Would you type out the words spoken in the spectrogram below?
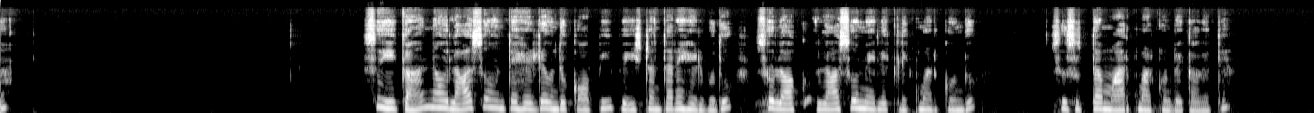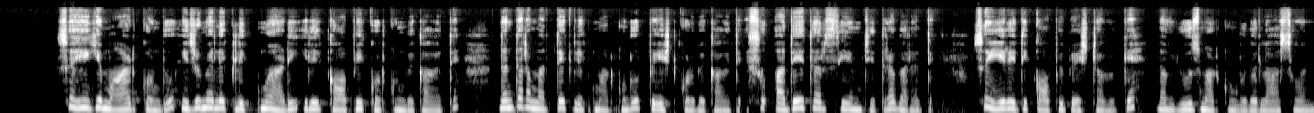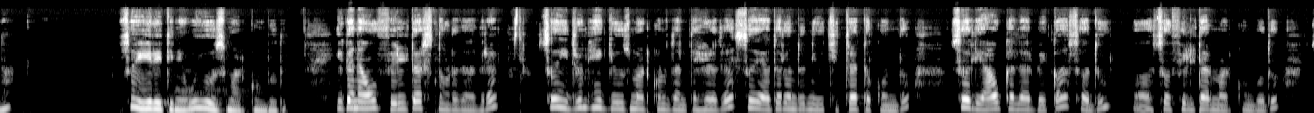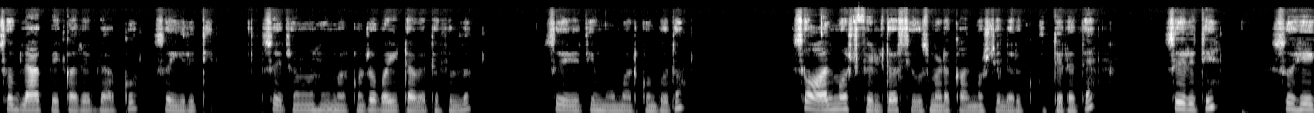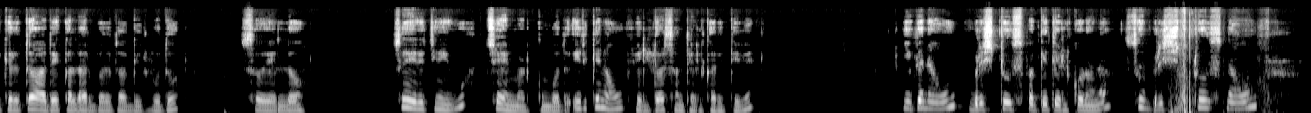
ಸೊ, ಈಗ ನಾವು ಲಾಸೋ ಅಂತ ಹೇಳಿದ್ರೆ ಒಂದು ಕಾಪಿ, ಪೇಸ್ಟ್ ಅಂತಲೇ ಹೇಳ್ಬೋದು. ಸೊ, ಲಾಕ್, ಲಾಸೋ ಮೇಲೆ ಕ್ಲಿಕ್ ಮಾಡಿಕೊಂಡು, ಸೊ, ಸುತ್ತ ಮಾರ್ಕ್ ಮಾಡ್ಕೊಳ್ಬೇಕಾಗತ್ತೆ. ಸೊ, ಹೀಗೆ ಮಾಡಿಕೊಂಡು ಇದ್ರ ಮೇಲೆ ಕ್ಲಿಕ್ ಮಾಡಿ ಇಲ್ಲಿ ಕಾಪಿ ಕೊಡ್ಕೊಳ್ಬೇಕಾಗತ್ತೆ ನಂತರ ಮತ್ತೆ ಕ್ಲಿಕ್ ಮಾಡಿಕೊಂಡು ಪೇಸ್ಟ್ ಕೊಡಬೇಕಾಗತ್ತೆ. ಸೊ, ಅದೇ ಥರ ಸೇಮ್ ಚಿತ್ರ ಬರುತ್ತೆ. ಸೊ, ಈ ರೀತಿ ಕಾಪಿ ಪೇಸ್ಟ್ ಆಗೋಕ್ಕೆ ನಾವು ಯೂಸ್ ಮಾಡ್ಕೊಬೋದು ಲಾಸೋವನ್ನು. ಸೊ, ಈ ರೀತಿ ನೀವು ಯೂಸ್ ಮಾಡ್ಕೊಬೋದು ಈಗ ನಾವು ಫಿಲ್ಟರ್ಸ್ ನೋಡೋದಾದರೆ, ಸೊ ಇದನ್ನ ಹೇಗೆ ಯೂಸ್ ಮಾಡ್ಕೊಳೋದು ಅಂತ ಹೇಳಿದ್ರೆ, ಸೊ ಯಾವುದಾದ್ರೊಂದು ನೀವು ಚಿತ್ರ ತಗೊಂಡು, ಸೊ, ಅಲ್ಲಿ ಯಾವ ಕಲರ್ ಬೇಕೋ, ಸೊ, ಅದು ಸೊ ಫಿಲ್ಟರ್ ಮಾಡ್ಕೊಬೋದು ಸೊ ಬ್ಲ್ಯಾಕ್ ಬೇಕಾದರೆ ಬ್ಲ್ಯಾಕು ಸೊ, ಈ ರೀತಿ. ಸೊ ಇದನ್ನು ಹಿಂಗೆ ಮಾಡಿಕೊಂಡ್ರೆ ವೈಟ್ ಆಗುತ್ತೆ ಫುಲ್ಲು ಸೊ ಈ ರೀತಿ ಮೂವ್ ಮಾಡ್ಕೊಬೋದು ಸೊ ಆಲ್ಮೋಸ್ಟ್ ಫಿಲ್ಟರ್ಸ್ ಯೂಸ್ ಮಾಡೋಕ್ಕೆ ಆಲ್ಮೋಸ್ಟ್ ಎಲ್ಲರಿಗೂ ಗೊತ್ತಿರುತ್ತೆ. ಸೊ ಈ ರೀತಿ. ಸೊ ಹೇಗಿರುತ್ತೋ ಅದೇ ಕಲರ್ ಬರೋದಾಗಿರ್ಬೋದು. ಸೊ ಎಲ್ಲೋ. ಸೊ ಈ ರೀತಿ ನೀವು ಚೇಂಜ್ ಮಾಡ್ಕೊಬೋದು ಇದಕ್ಕೆ ನಾವು ಫಿಲ್ಟರ್ಸ್ ಅಂತ ಹೇಳಿ ಕರಿತೀವಿ. ಈಗ ನಾವು ಬ್ರಿಷ್ ಟೂಲ್ಸ್ ಬಗ್ಗೆ ತಿಳ್ಕೊಳ್ಳೋಣ ಸೊ ಬ್ರಿಷ್ ಟೂಲ್ಸ್ ನಾವು,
